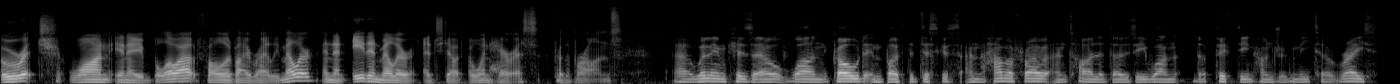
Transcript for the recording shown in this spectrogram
Ulrich won in a blowout, followed by Riley Miller, and then Aiden Miller edged out Owen Harris for the bronze. Uh, William Kizel won gold in both the discus and the hammer throw, and Tyler Dozy won the 1500 meter race.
